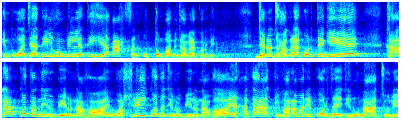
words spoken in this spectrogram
কিন্তু ওয়াজাদিল হুম বিল্লাতি হিয়া আহসান, উত্তমভাবে ঝগড়া করবে। যেন ঝগড়া করতে গিয়ে খারাপ কথা যেন বের না হয়, অশ্লীল কথা যেন বের না হয়, হাতাহাতি মারামারির পর্যায়ে যেন না চলে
